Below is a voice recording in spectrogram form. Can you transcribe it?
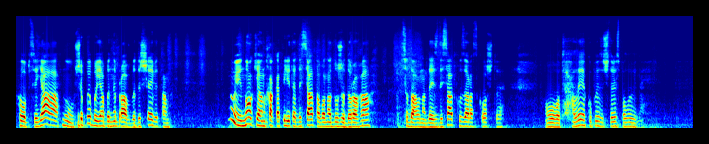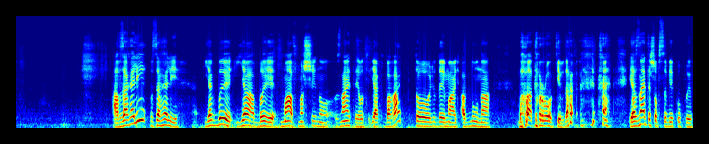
хлопці, я, ну, шипи би я би не брав би дешеві там. Ну і Nokia NH Capelita 10, вона дуже дорога. Сюди вона десь десятку зараз коштує. От, але я купив за 4,5. А взагалі, взагалі, якби я би мав машину, знаєте, от як багато людей мають одну на багато років, да? я знаєте, що б собі купив?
